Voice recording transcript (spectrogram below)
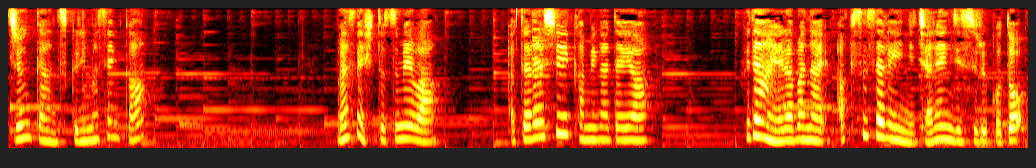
循環作りませんか？まず一つ目は新しい髪型や普段選ばないアクセサリーにチャレンジすること。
